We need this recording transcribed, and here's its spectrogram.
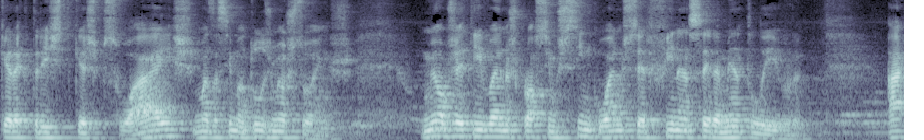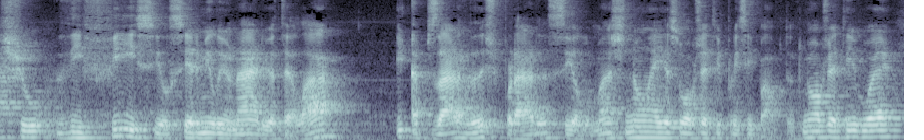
características pessoais, mas acima de tudo os meus sonhos. O meu objetivo é nos próximos 5 anos ser financeiramente livre. Acho difícil ser milionário até lá, apesar de esperar sê-lo, mas não é esse o objetivo principal. Portanto, o meu objetivo é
